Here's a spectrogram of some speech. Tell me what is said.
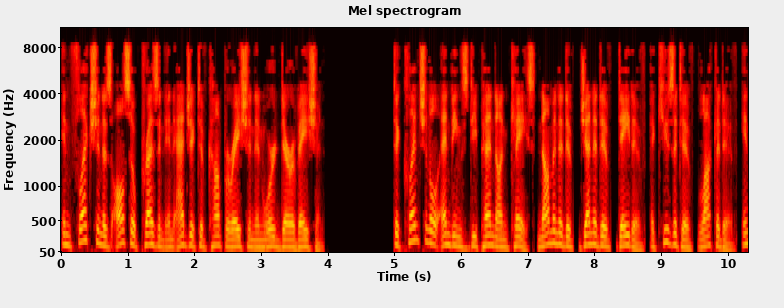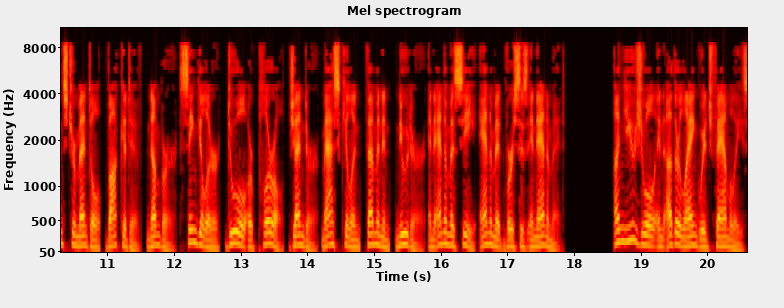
Inflection is also present in adjective comparison and word derivation. Declensional endings depend on case nominative, genitive, dative, accusative, locative, instrumental, vocative, number singular, dual or plural, gender masculine, feminine, neuter and animacy animate versus inanimate. Unusual in other language families,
